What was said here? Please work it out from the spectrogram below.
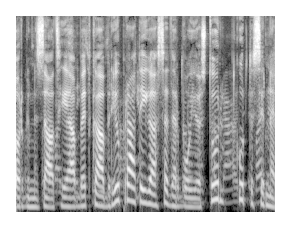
organizācijā, bet kā brīvprātīgā sadarbojos tur, kur tas ir nepieciešams.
